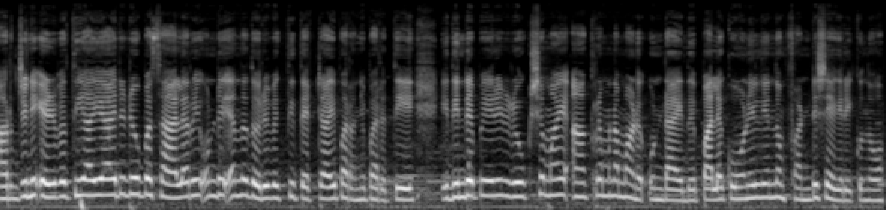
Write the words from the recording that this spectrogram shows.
അർജുന് എഴുപത്തി അയ്യായിരം രൂപ സാലറി ഉണ്ട് എന്നത് ഒരു വ്യക്തി തെറ്റായി പറഞ്ഞു പരത്തി. ഇതിന്റെ പേരിൽ രൂക്ഷമായ ആക്രമണമാണ് ഉണ്ടായത്. പല കോണിൽ നിന്നും ഫണ്ട് ശേഖരിക്കുന്നു.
